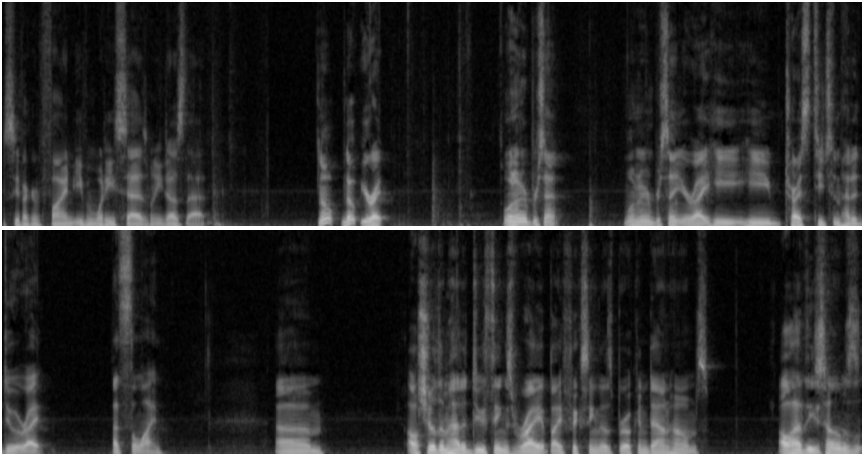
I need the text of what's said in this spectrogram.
Let's see if I can find even what he says when he does that. Nope, nope, you're right. 100%. 100% you're right. He he tries to teach them how to do it right. That's the line. Um I'll show them how to do things right by fixing those broken down homes. I'll have these homes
